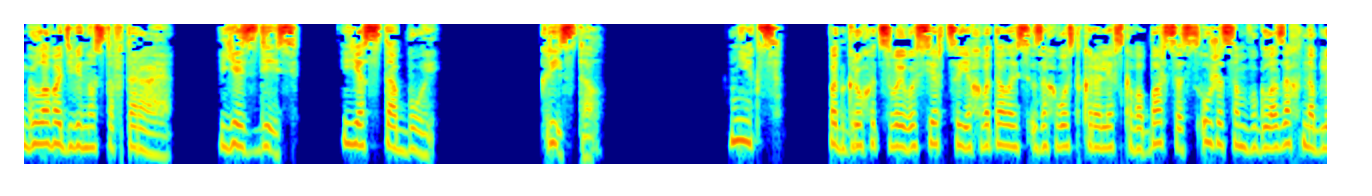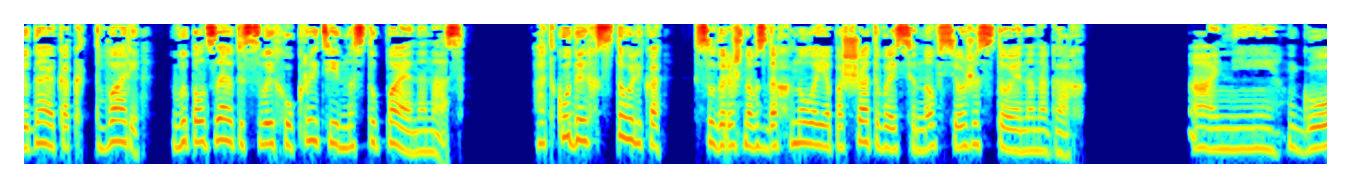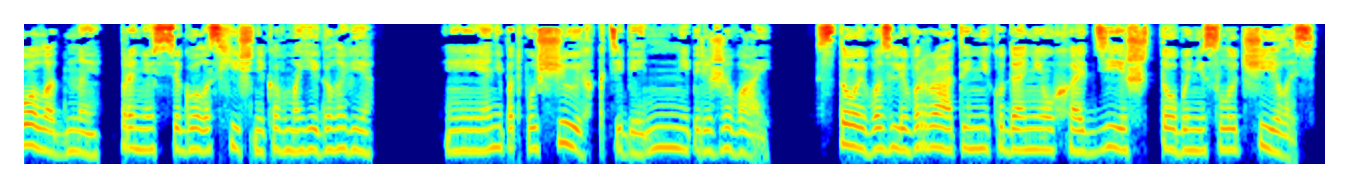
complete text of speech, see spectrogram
Глава 92. Я здесь. Я с тобой. Кристал. Никс. Под грохот своего сердца я хваталась за хвост королевского барса с ужасом в глазах, наблюдая, как твари выползают из своих укрытий, наступая на нас. Откуда их столько? Судорожно вздохнула я, пошатываясь, но все же стоя на ногах. Они голодны, пронесся голос хищника в моей голове. И я не подпущу их к тебе, не переживай. Стой возле врат и никуда не уходи, что бы ни случилось.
